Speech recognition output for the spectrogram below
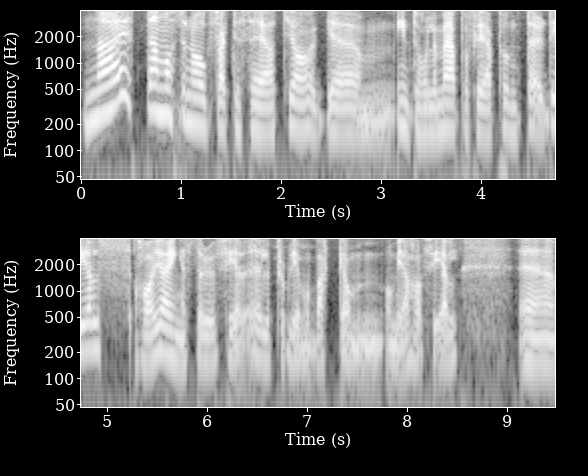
Nej, där måste jag nog faktiskt säga att jag eh, inte håller med på flera punkter. Dels har jag inga större fel eller problem att backa om, om jag har fel. Eh,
